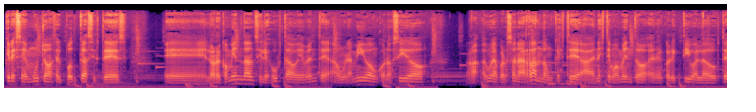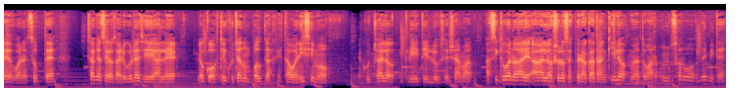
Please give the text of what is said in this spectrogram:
crece mucho más el podcast si ustedes eh, lo recomiendan, si les gusta obviamente, a un amigo, a un conocido alguna persona random que esté en este momento en el colectivo al lado de ustedes o en el subte, sáquense los auriculares y díganle, loco, estoy escuchando un podcast que está buenísimo, escuchalo, Creative Luz se llama. Así que bueno, dale, háganlo, yo los espero acá tranquilo, me voy a tomar un sorbo de mi té.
